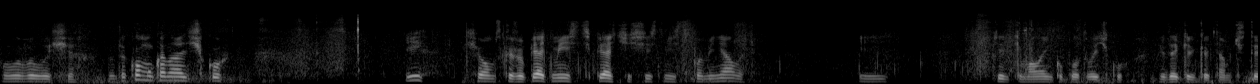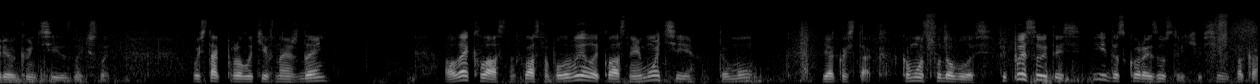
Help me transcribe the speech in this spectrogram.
Половили ще на такому канальчику. І що вам скажу, 5 місць, 5 чи 6 місць поміняли. І тільки маленьку плотвичку і декілька там 4 окунці знайшли. Ось так пролетів наш день. Але класно, класно половили, класні емоції, тому якось так. Кому сподобалось, підписуйтесь і до скорої зустрічі. Всім пока.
